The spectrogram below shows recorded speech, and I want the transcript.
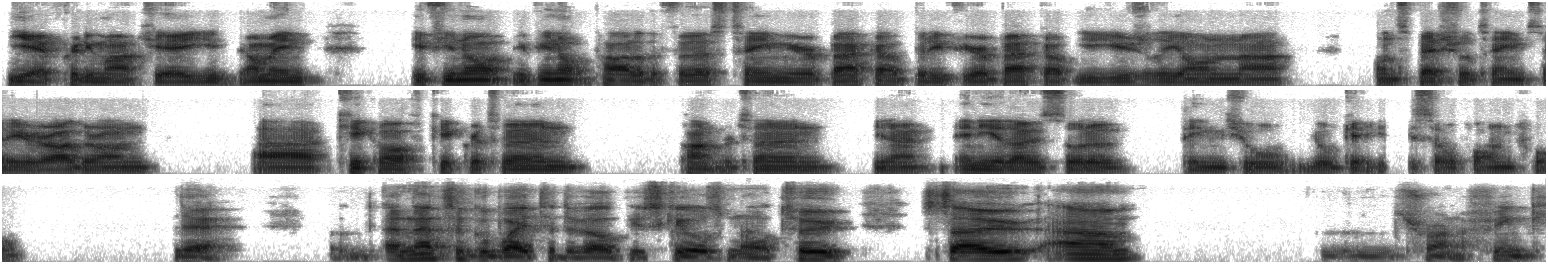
Yeah, pretty much. Yeah. You, I mean, if you're not if you're not part of the first team, you're a backup. But if you're a backup, you're usually on uh, on special teams. So you're either on uh, kick off, kick return, punt return. You know, any of those sort of things you'll you'll get yourself on for. Yeah, and that's a good way to develop your skills more too. So, um, I'm trying to think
